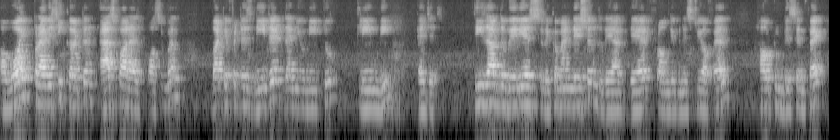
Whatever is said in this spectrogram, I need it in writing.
Avoid privacy curtain as far as possible but if it is needed then you need to clean the edges. These are the various recommendations they are there from the Ministry of Health how to disinfect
